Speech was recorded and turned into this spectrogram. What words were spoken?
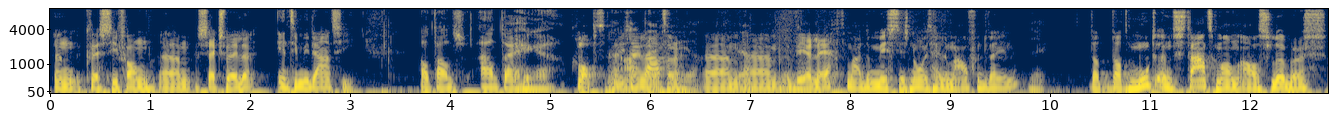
een kwestie van um, seksuele intimidatie. Althans, aantijgingen. Klopt, en die zijn later ja. um, ja. um, weerlegd, maar de mist is nooit helemaal verdwenen. Nee. Dat, dat moet een staatsman als Lubbers,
